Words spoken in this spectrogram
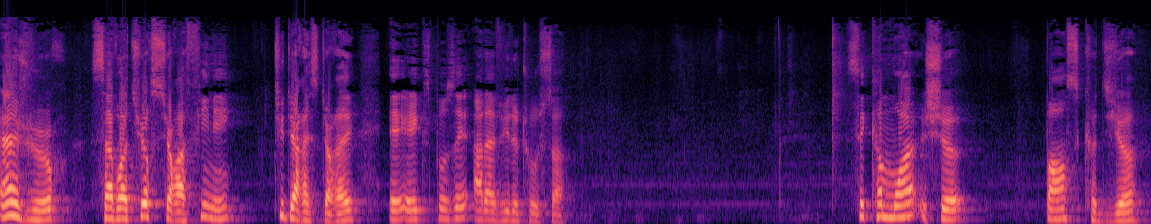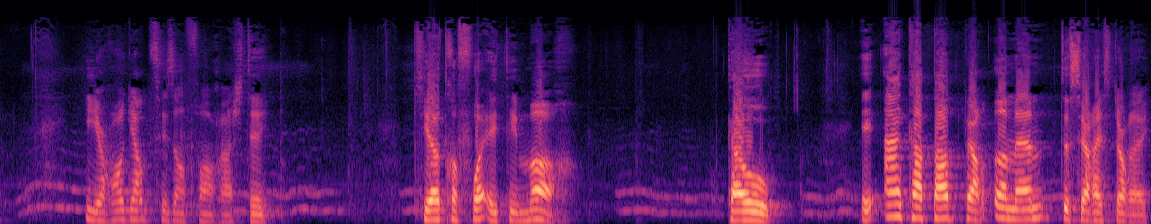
un jour, sa voiture sera finie, tout est restauré et exposé à la vue de tous. C'est comme moi, je pense que Dieu, il regarde ses enfants rachetés, qui autrefois étaient morts, chaos, et incapables par eux-mêmes de se restaurer.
